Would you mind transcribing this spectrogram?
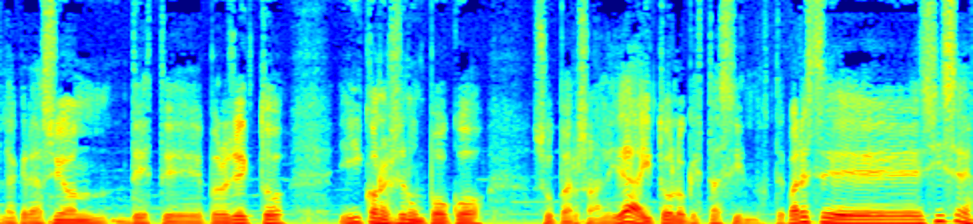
la creación de este proyecto y conocer un poco su personalidad y todo lo que está haciendo. ¿Te parece, Gise?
